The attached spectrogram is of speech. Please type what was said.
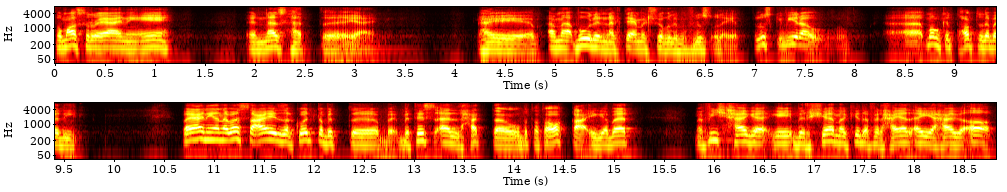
في مصر يعني إيه الناس هت يعني هيبقى مقبول إنك تعمل شغل بفلوس قليلة. فلوس كبيرة ممكن تحط ده بديل. فيعني أنا بس عايزك وأنت بت بتسأل حتى وبتتوقع إجابات. مفيش حاجة إيه برشامة كده في الحياة لأي حاجة. آه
